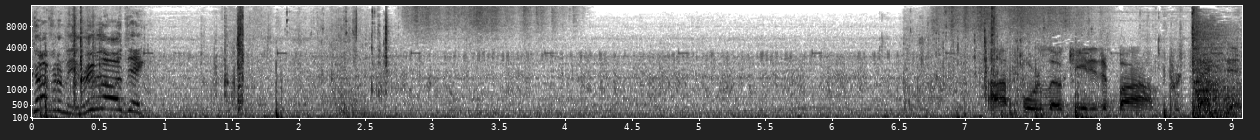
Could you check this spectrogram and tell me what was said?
Cover me, reloading! Op four located a bomb. Protect it.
